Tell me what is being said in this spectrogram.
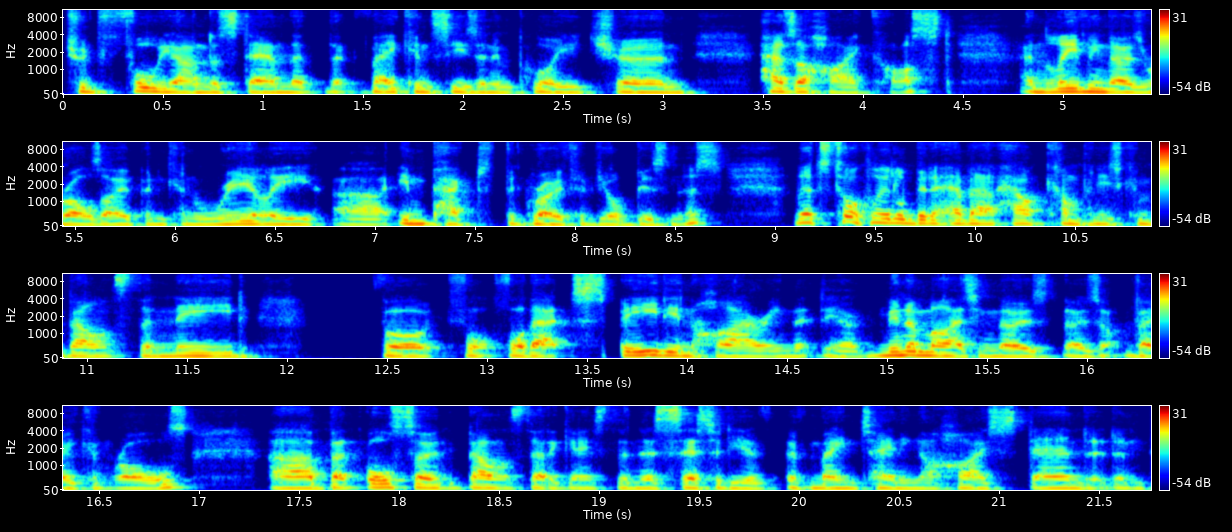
should fully understand that that vacancies and employee churn has a high cost and leaving those roles open can really uh, impact the growth of your business. Let's talk a little bit about how companies can balance the need for for for that speed in hiring, that you know, minimizing those those vacant roles, uh, but also balance that against the necessity of, of maintaining a high standard and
